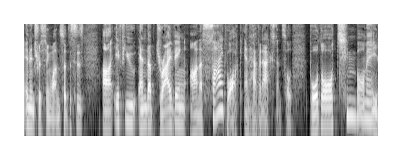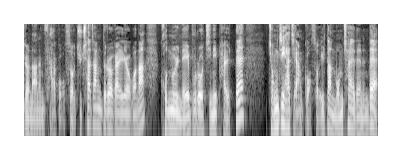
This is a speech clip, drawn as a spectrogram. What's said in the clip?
an interesting one. So this is uh, if you end up driving on a sidewalk and have an accident. So 보도 침범에 일어나는 사고. So 주차장 들어가려거나 건물 내부로 진입할 때 정지하지 않고, so 일단 멈춰야 되는데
